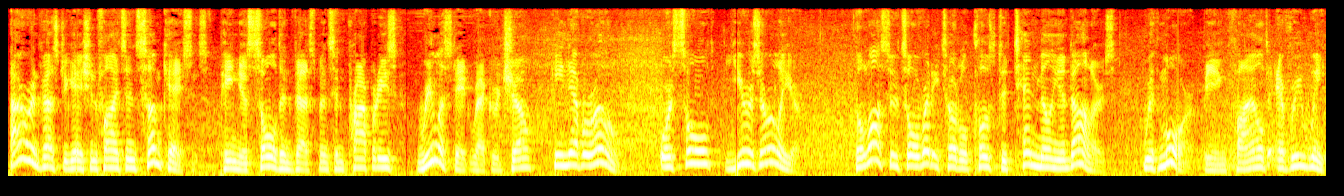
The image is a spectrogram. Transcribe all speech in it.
Our investigation finds in some cases Pina sold investments in properties real estate records show he never owned or sold years earlier. The lawsuits already total close to $10 million, with more being filed every week.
